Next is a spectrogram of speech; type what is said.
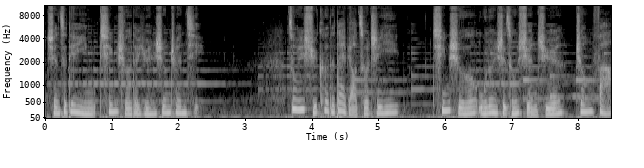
选自电影《青蛇》的原声专辑。作为徐克的代表作之一，《青蛇》无论是从选角、妆发、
